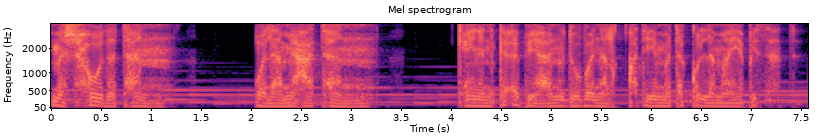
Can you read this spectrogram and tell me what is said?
مشحوذة ولامعة كي ننكأ بها ندوبنا القديمة كلما يبست.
